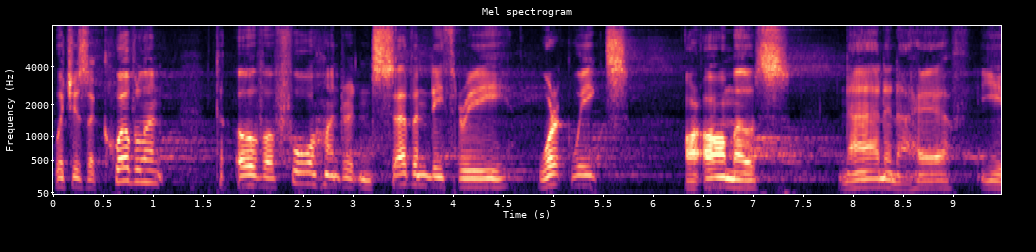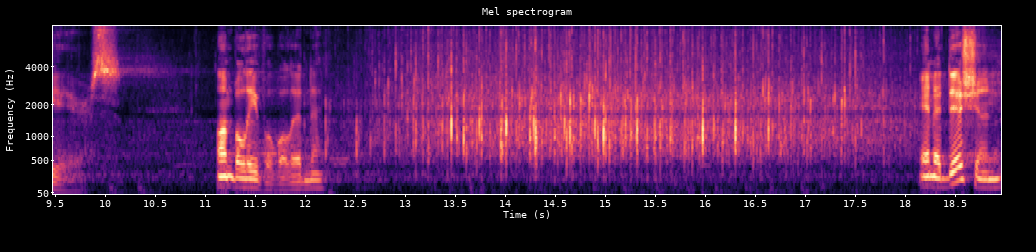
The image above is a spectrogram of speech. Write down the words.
which is equivalent over 473 work weeks or almost nine and a half years. Unbelievable, isn't it? In addition,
